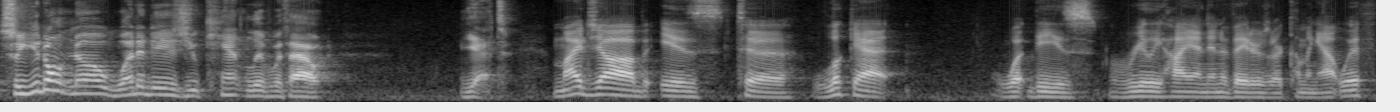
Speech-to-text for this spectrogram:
So you don't know what it is you can't live without yet? My job is to look at what these really high-end innovators are coming out with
